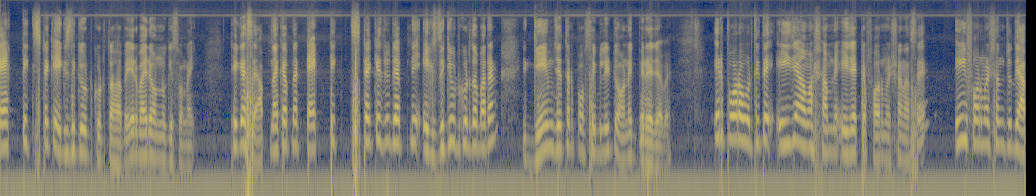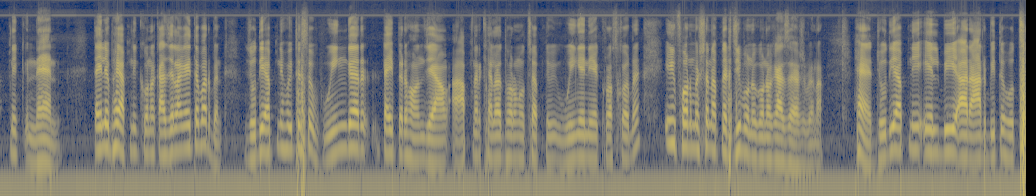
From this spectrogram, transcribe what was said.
ট্যাকটিক্সটাকে এক্সিকিউট করতে হবে। এর বাইরে অন্য কিছু নাই। ঠিক আছে? আপনাকে আপনার ট্যাকটিক্সটাকে যদি আপনি এক্সিকিউট করতে পারেন গেম জেতার পসিবিলিটি অনেক বেড়ে যাবে। এর পরবর্তীতে এই যে আমার সামনে এই যে একটা ফরমেশন আছে, এই ফরমেশন যদি আপনি নেন, তাইলে ভাই আপনি কোনো কাজে লাগাইতে পারবেন? যদি আপনি হইতেছে উইঙ্গার টাইপের হন, যে আপনার খেলার ধরন হচ্ছে আপনি উইংয়ে নিয়ে ক্রস করবেন, এই ফরমেশন আপনার জীবনে কোনো কাজে আসবে না। হ্যাঁ যদি আপনি এলবি আর আরবিতে হচ্ছে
